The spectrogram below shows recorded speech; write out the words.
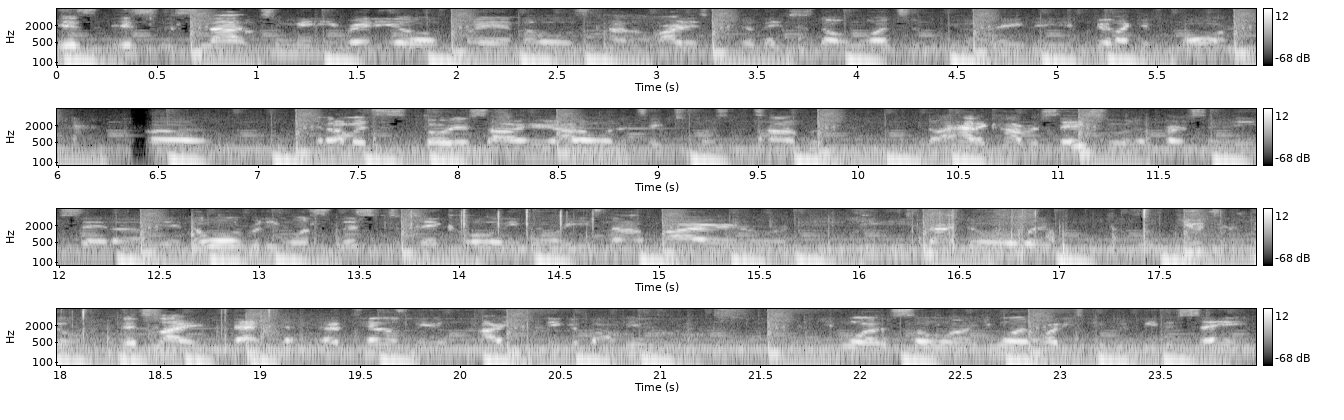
it's it's, it's not too many radios playing those kind of artists because they just don't want to. You know, they, they feel like it's boring. Uh, and I'm gonna just throw this out here. I don't want to take too much of the time, but you know, I had a conversation with a person, and he said, uh, "Yeah, no one really wants to listen to J. Cole anymore. He's not fired, or he, he's not doing what, what Future's doing." It's like that, that. That tells me how you think about music. You want someone, you want all these people to be the same.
